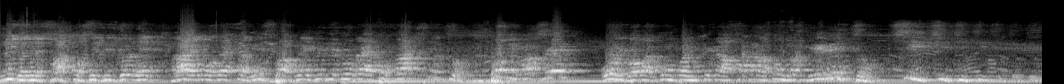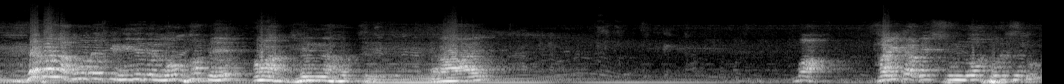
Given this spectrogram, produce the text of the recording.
নিজেদের তোমাদেরকে নিজেদের লোক ভাবতে আমার ঘৃণা হচ্ছে। রায়? বাহ, শাড়িটা বেশ সুন্দর করেছে তো।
